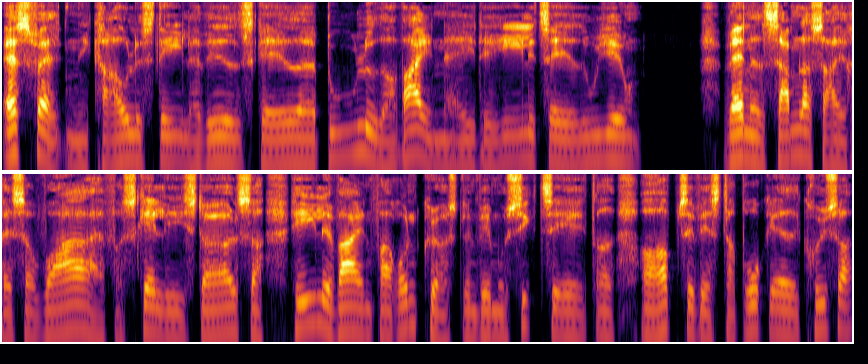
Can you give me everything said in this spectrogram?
Asfalten i Kravles del af Vedeskade er bulet, og vejen er i det hele taget ujævn. Vandet samler sig i reservoirer af forskellige størrelser hele vejen fra rundkørslen ved Musikteatret og op til Vesterbrogade krydser,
